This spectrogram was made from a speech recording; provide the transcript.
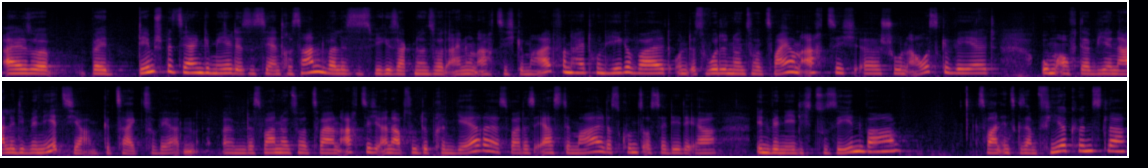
also bei dem speziellen Gemälde ist es sehr interessant, weil es ist, wie gesagt, 1981 gemalt von Heidrun Hegewald und es wurde 1982 äh, schon ausgewählt, um auf der Biennale di Venezia gezeigt zu werden. Ähm, das war 1982 eine absolute Premiere. Es war das erste Mal, dass Kunst aus der DDR in Venedig zu sehen war. Es waren insgesamt vier Künstler,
